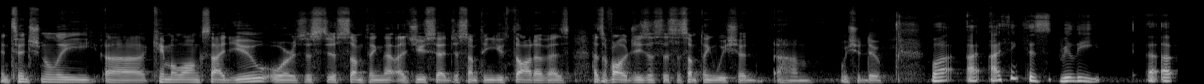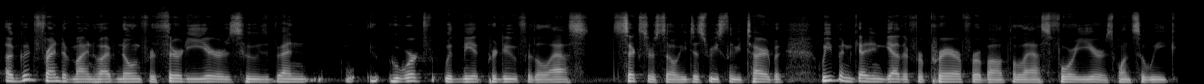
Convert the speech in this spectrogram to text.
intentionally uh, came alongside you, or is this just something that, as you said, just something you thought of as as a follower of Jesus? This is something we should um, we should do. Well, I, I think this really a, a, good friend of mine who I've known for 30 years, who's been who worked with me at Purdue for the last six or so. He just recently retired, but we've been getting together for prayer for about the last four years, once a week,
